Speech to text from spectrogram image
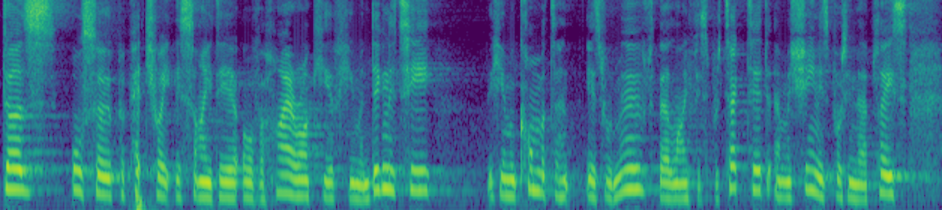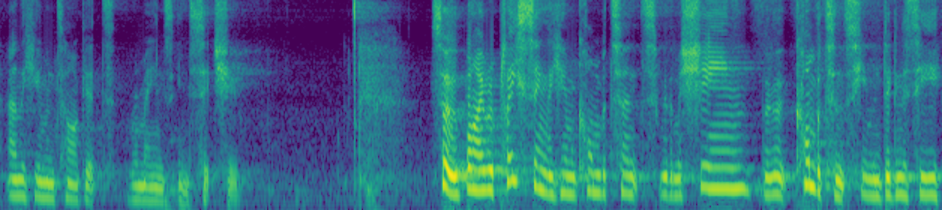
does also perpetuate this idea of a hierarchy of human dignity. The human combatant is removed, their life is protected, a machine is put in their place, and the human target remains in situ. So by replacing the human combatant with a machine, the combatant's human dignity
